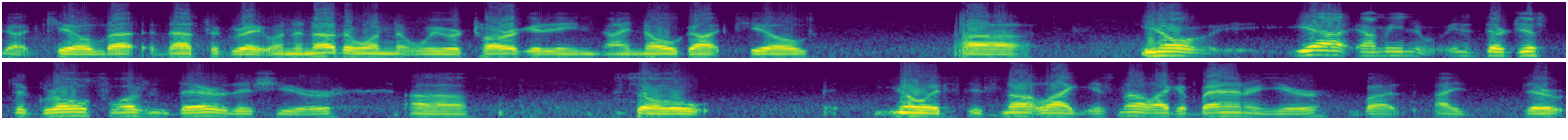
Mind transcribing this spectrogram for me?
got killed, that that's a great one. Another one that we were targeting, I know, got killed. Uh, you know, yeah, I mean, they're just the growth wasn't there this year, uh, so you know, it's it's not like it's not like a banner year, but I there,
